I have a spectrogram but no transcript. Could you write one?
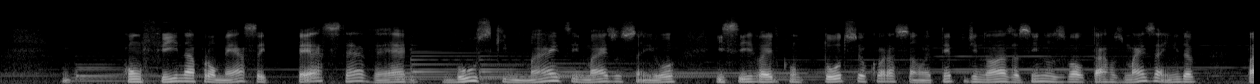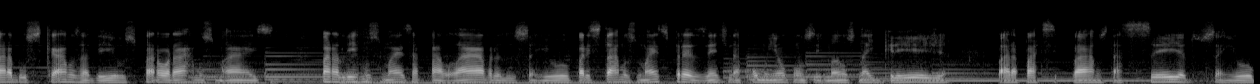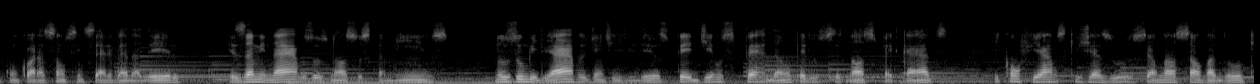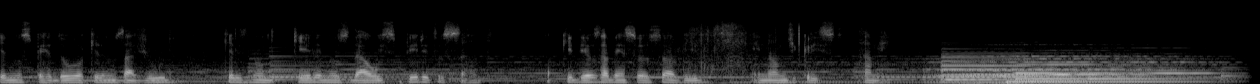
Confie na promessa e persevere, busque mais e mais o Senhor e sirva Ele com todo o seu coração. É tempo de nós, assim, nos voltarmos mais ainda para buscarmos a Deus, para orarmos mais, para lermos mais a palavra do Senhor, para estarmos mais presentes na comunhão com os irmãos, na igreja, para participarmos da ceia do Senhor com coração sincero e verdadeiro, examinarmos os nossos caminhos, nos humilharmos diante de Deus, pedirmos perdão pelos nossos pecados e confiarmos que Jesus é o nosso Salvador, que Ele nos perdoa, que Ele nos ajuda, que Ele, que Ele nos dá o Espírito Santo. Então, que Deus abençoe a sua vida, em nome de Cristo. Amém.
